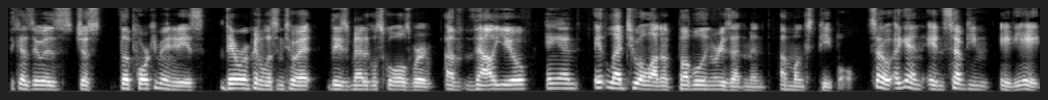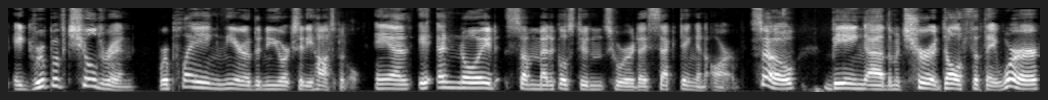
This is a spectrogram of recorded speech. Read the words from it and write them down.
because it was just the poor communities they weren't going to listen to it. These medical schools were of value and it led to a lot of bubbling resentment amongst people. So again in 1788 a group of children were playing near the New York City hospital, and it annoyed some medical students who were dissecting an arm. So being uh, the mature adults that they were,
